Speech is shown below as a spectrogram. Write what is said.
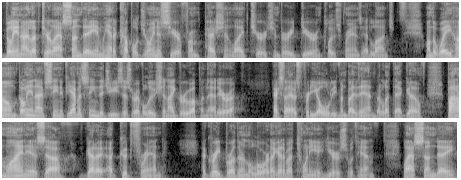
Billy and I left here last Sunday, and we had a couple join us here from Passionate Life Church and very dear and close friends, had lunch. On the way home, Billy and I have seen, if you haven't seen the Jesus Revolution, I grew up in that era. Actually, I was pretty old even by then, but let that go. Bottom line is, uh, we've got a, a good friend, a great brother in the Lord. I got about 28 years with him. Last Sunday,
